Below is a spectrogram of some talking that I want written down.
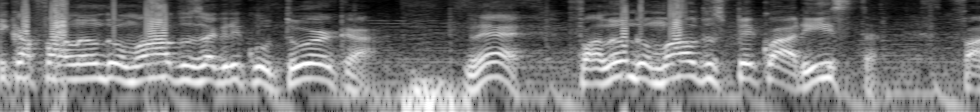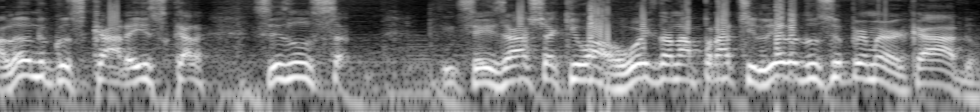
fica falando mal dos agricultores, cara, né? Falando mal dos pecuaristas, falando que os caras, isso, cara, vocês não sabem vocês acham que o arroz tá na prateleira do supermercado?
